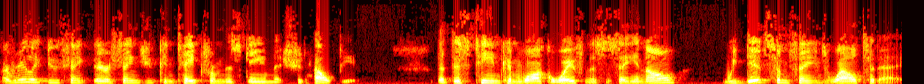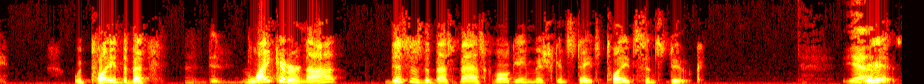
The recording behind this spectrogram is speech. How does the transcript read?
I really do think there are things you can take from this game that should help you. That this team can walk away from this and say, you know, we did some things well today. We played the best. Like it or not, this is the best basketball game Michigan State's played since Duke. Yeah, it is.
